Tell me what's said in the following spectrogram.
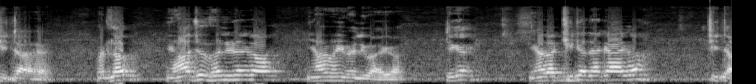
थीटा है। मतलब यहाँ जो वैल्यू रहेगा, यहाँ वही वैल्यू आएगा। ठीक है? यहाँ अगर थीटा था क्या आएगा? थीटा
